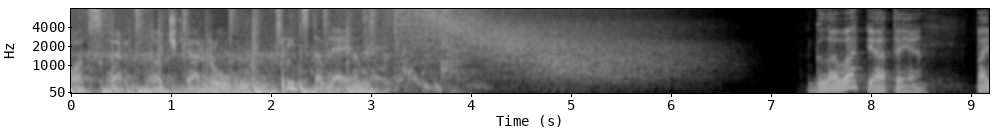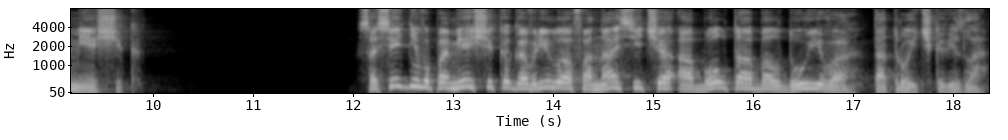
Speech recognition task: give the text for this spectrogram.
Отстар.ру представляет Глава пятая. Помещик. Соседнего помещика Гаврилу Афанасича Аболта Обалдуева та троечка везла.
